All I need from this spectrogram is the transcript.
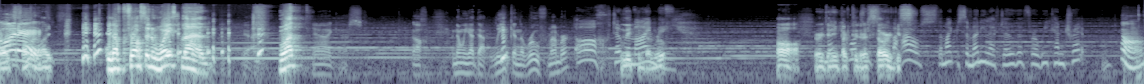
like, underwater. summer-like. in a frozen wasteland. Yeah, What? yeah, I guess. Ugh. And then we had that leak in the roof, remember? Oh, don't Leak in the remind roof. me. Oh, we're getting back to once their we sell the stories. house, there might be some money left over for a weekend trip. Aw.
